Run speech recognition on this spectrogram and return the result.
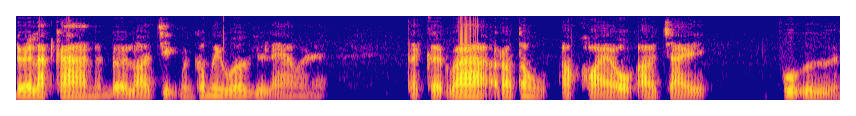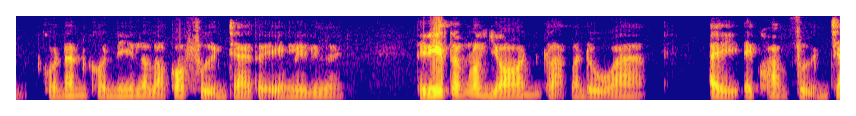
โดยหลักการนั้นโดย logic มันก็ไม่ work อยู่แล้วนะแต่เกิดว่าเราต้องเอาคอยอกเอาใจผู้อื่น คนนั้นคนนี้แล้วเราก็ฝืนใจตัวเองเรื่อยๆ ทีนี้ต้องลองย้อนกลับมาดูว่า ไอไอความฝืนใจ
